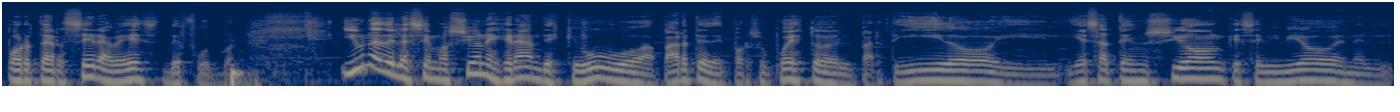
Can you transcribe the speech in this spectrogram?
por tercera vez de fútbol. Y una de las emociones grandes que hubo, aparte de, por supuesto, el partido y, esa tensión que se vivió en, el,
